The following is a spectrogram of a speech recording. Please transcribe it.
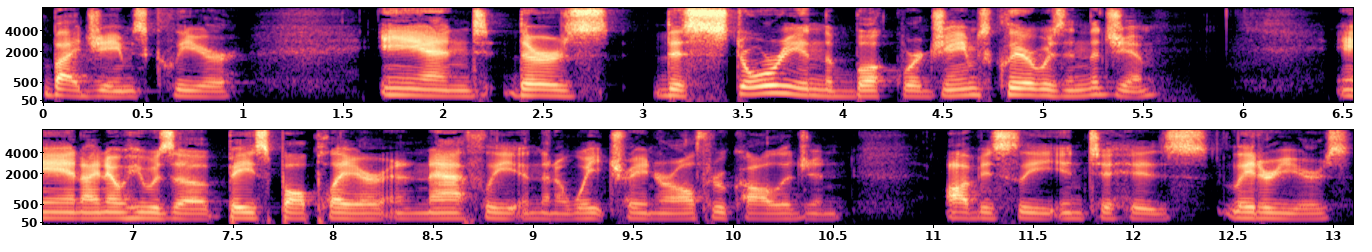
by James Clear. And there's this story in the book where James Clear was in the gym. And I know he was a baseball player and an athlete and then a weight trainer all through college and obviously into his later years.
